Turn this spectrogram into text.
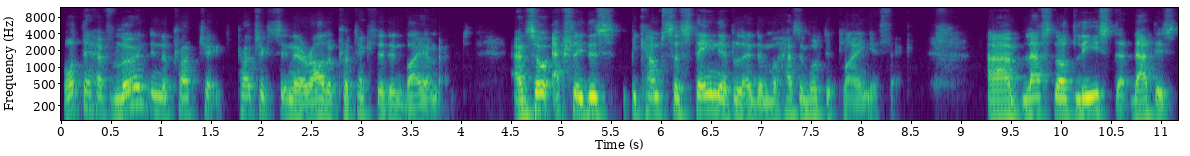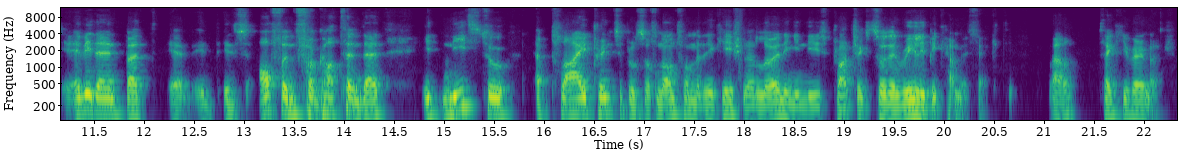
what they have learned in the project projects in a rather protected environment. And so actually this becomes sustainable and has a multiplying effect. Um, last not least, that, that is evident, but it, it's often forgotten that it needs to apply principles of non-formal education and learning in these projects so they really become effective. Well, thank you very much.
